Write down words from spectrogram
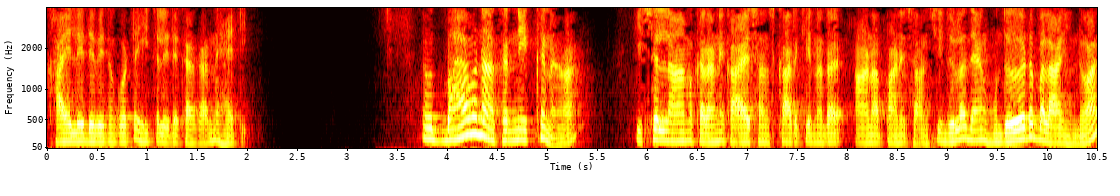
කය ලෙඩ වෙනකොට හිත ලෙඩ කරගන්න හැටි. නමුත් භාවනා කරන එකනා ඉස්සල්ලාම කරන්නේ කාය සංස්කාර කියනට ආනාපාන සංසිඳුලා දැන් හොඳට බලන් ඉන්නවා.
